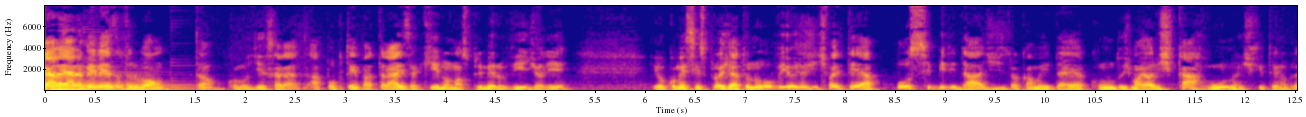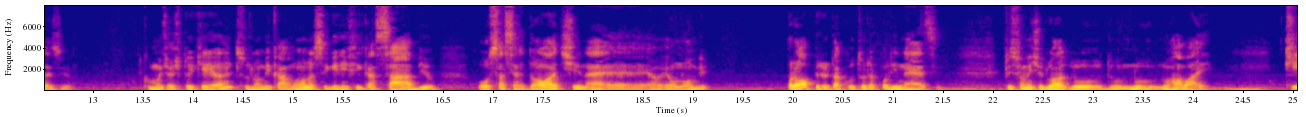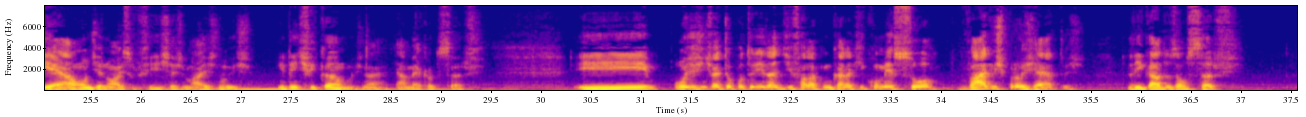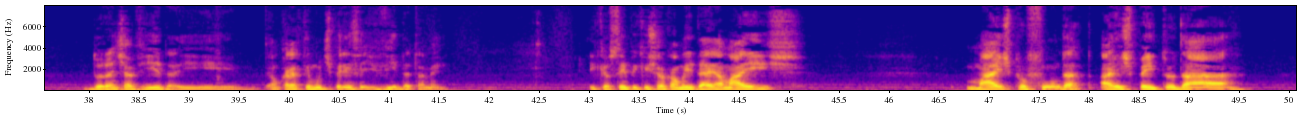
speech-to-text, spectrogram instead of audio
galera, beleza? Tudo bom? Então, como eu disse há pouco tempo atrás aqui no nosso primeiro vídeo ali, eu comecei esse projeto novo e hoje a gente vai ter a possibilidade de trocar uma ideia com um dos maiores kahunas que tem no Brasil. Como eu já expliquei antes, o nome kahuna significa sábio ou sacerdote, né? É, é um nome próprio da cultura polinésia, principalmente do, do, do no, no Hawaii, que é onde nós surfistas mais nos identificamos, né? É a meca do surf. E hoje a gente vai ter a oportunidade de falar com um cara que começou vários projetos ligados ao surf durante a vida e é um cara que tem muita experiência de vida também. E que eu sempre quis trocar uma ideia mais mais profunda a respeito da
